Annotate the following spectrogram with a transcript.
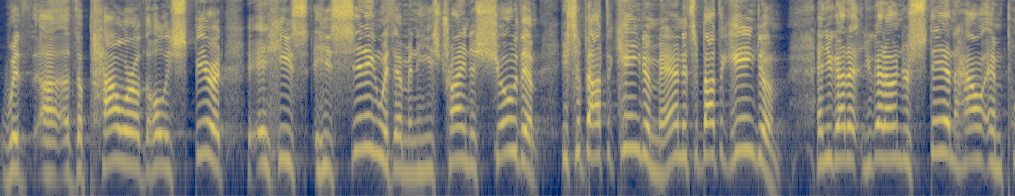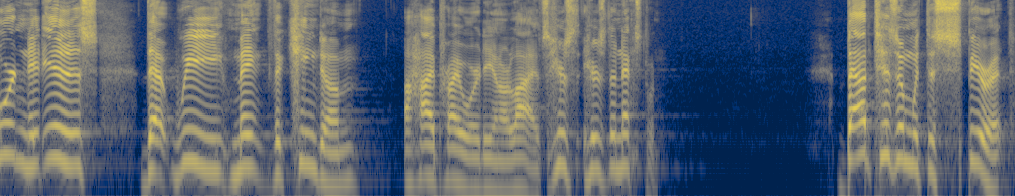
with uh, the power of the Holy Spirit, he's, he's sitting with them and he's trying to show them it's about the kingdom, man. It's about the kingdom. And you gotta, you gotta understand how important it is that we make the kingdom a high priority in our lives. Here's, here's the next one Baptism with the Spirit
